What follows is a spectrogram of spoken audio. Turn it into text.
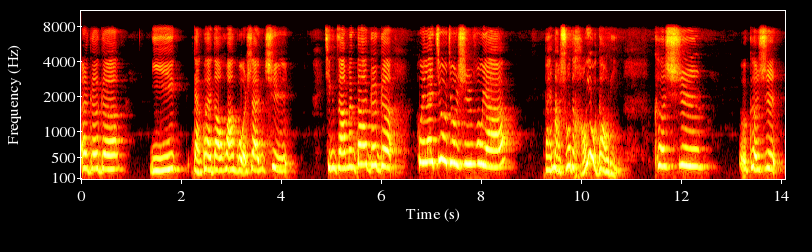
二哥哥，你赶快到花果山去，请咱们大哥哥回来救救师傅呀！”白马说的好有道理，可是，呃，可是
